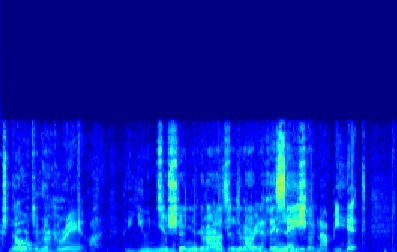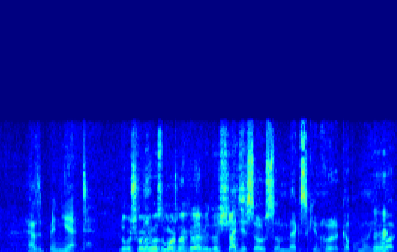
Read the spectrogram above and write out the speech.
Что у тебя? Grail. The Union Священный Грааль, Depository. федеральное And they say it хранилище. cannot be hit. Hasn't been yet. Думаешь, его невозможно ограбить, да I сейчас? just owe some Mexican hood a couple million Так. bucks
